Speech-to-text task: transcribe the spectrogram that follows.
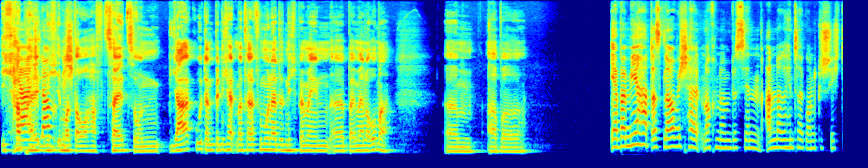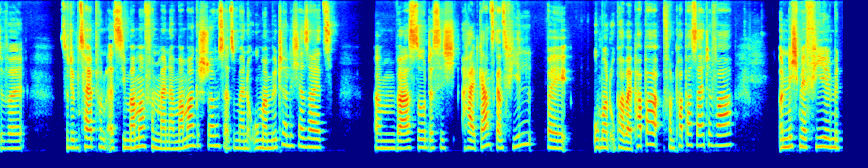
ich habe Ja, ich halt glaub, nicht immer ich- dauerhaft Zeit. So und ja, gut, dann bin ich halt mal drei, vier Monate nicht bei, mein, äh, bei meiner Oma. Ähm, aber Ja, bei mir hat das, glaube ich, halt noch eine ein bisschen andere Hintergrundgeschichte, weil zu dem Zeitpunkt, als die Mama von meiner Mama gestorben ist, also meine Oma mütterlicherseits, ähm, war es so, dass ich halt ganz, ganz viel bei Oma und Opa bei Papa, von Papas Seite war und nicht mehr viel mit,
